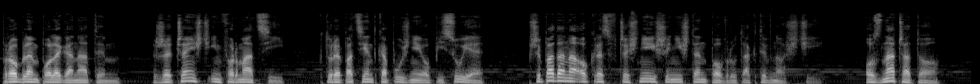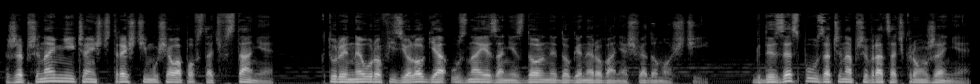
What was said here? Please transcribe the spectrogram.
Problem polega na tym, że część informacji, które pacjentka później opisuje, przypada na okres wcześniejszy niż ten powrót aktywności. Oznacza to, że przynajmniej część treści musiała powstać w stanie, który neurofizjologia uznaje za niezdolny do generowania świadomości. Gdy zespół zaczyna przywracać krążenie,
